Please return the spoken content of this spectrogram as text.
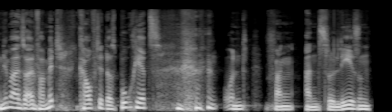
Nimm also einfach mit, kauf dir das Buch jetzt und fang an zu lesen.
